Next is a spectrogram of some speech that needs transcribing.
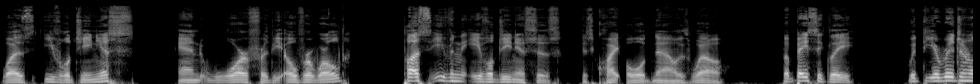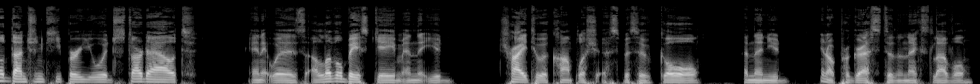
was Evil Genius and War for the Overworld. Plus, even Evil Geniuses is quite old now as well. But basically, with the original Dungeon Keeper, you would start out and it was a level based game and that you'd try to accomplish a specific goal and then you'd, you know, progress to the next level.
